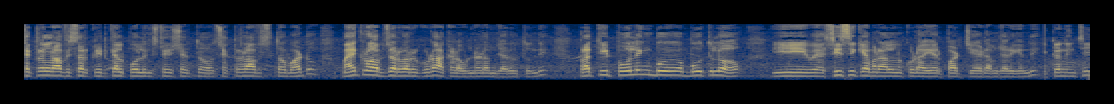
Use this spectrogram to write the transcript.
సెక్టరల్ ఆఫీసర్ క్రిటికల్ పోలింగ్ స్టేషన్తో సెక్టరల్ ఆఫీసర్తో పాటు మైక్రో అబ్జర్వర్ కూడా అక్కడ ఉండడం జరుగుతుంది. ప్రతి పోలింగ్ బూ బూత్లో ఈ సీసీ కెమెరాలను కూడా ఏర్పాటు చేయడం జరిగింది. ఇక్కడ నుంచి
